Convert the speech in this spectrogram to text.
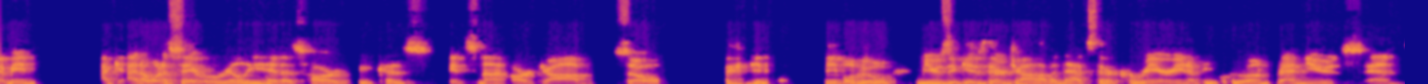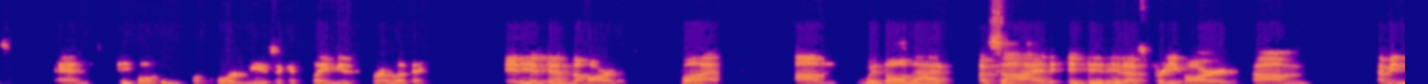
I mean, I, I don't want to say it really hit us hard because it's not our job. So, you know, people who music is their job and that's their career, you know, people who own venues and, and people who record music and play music for a living, it hit them the hardest. But, um, with all that aside, it did hit us pretty hard. Um, I mean,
